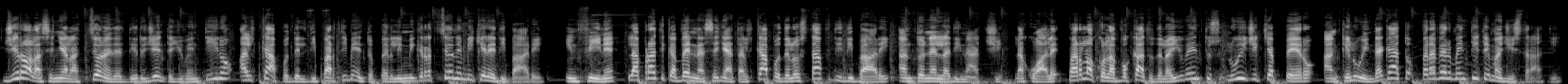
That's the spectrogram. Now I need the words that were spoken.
girò la segnalazione del dirigente juventino al capo del Dipartimento per l'immigrazione Michele Di Bari. Infine, la pratica venne assegnata al capo dello staff di Di Bari, Antonella Dinacci, la quale parlò con l'avvocato della Juventus Luigi Chiappero, anche lui indagato per aver mentito i magistrati.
